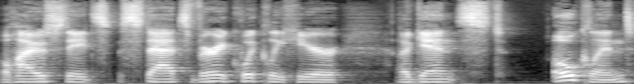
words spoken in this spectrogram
Ohio State's stats very quickly here against Oakland,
